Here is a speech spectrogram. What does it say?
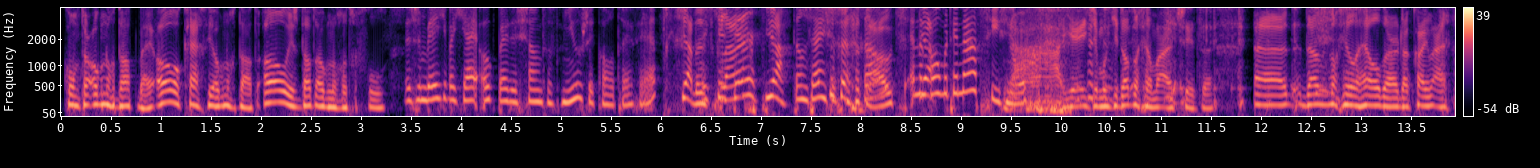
komt er ook nog dat bij? Oh, krijgt hij ook nog dat? Oh, is dat ook nog het gevoel? Dus een beetje wat jij ook bij The Sound of Music altijd hebt. Ja, dan is het klaar. zegt, ja. Dan zijn ze, Ze zijn getrouwd, en dan Ja. komen de nazi's nog. Ja, jeetje, moet je dat nog helemaal uitzitten. Eh, dat is nog heel helder. Dan kan je hem eigenlijk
